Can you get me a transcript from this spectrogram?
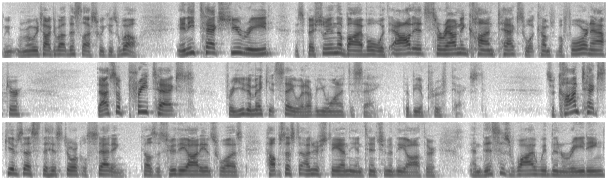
We, remember, we talked about this last week as well. Any text you read, especially in the Bible, without its surrounding context, what comes before and after, that's a pretext for you to make it say whatever you want it to say, to be a proof text. So, context gives us the historical setting, tells us who the audience was, helps us to understand the intention of the author. And this is why we've been reading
